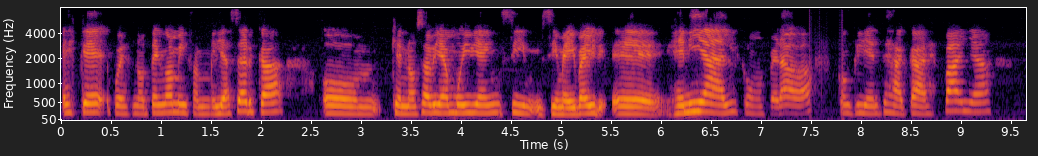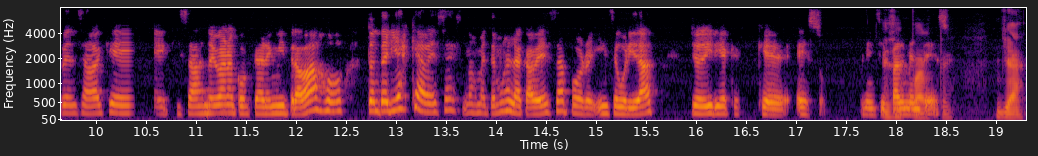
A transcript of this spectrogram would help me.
es que pues no tengo a mi familia cerca o que no sabía muy bien si, si me iba a ir eh, genial, como esperaba, con clientes acá a España. Pensaba que quizás no iban a confiar en mi trabajo. Tonterías que a veces nos metemos en la cabeza por inseguridad. Yo diría que, que eso, principalmente eso. Ya.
